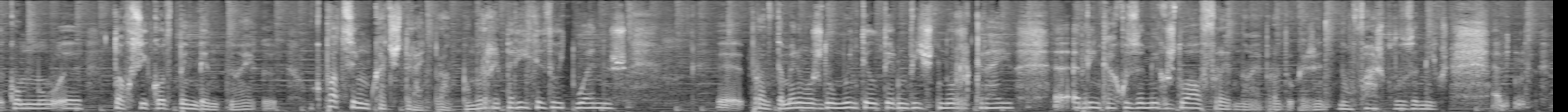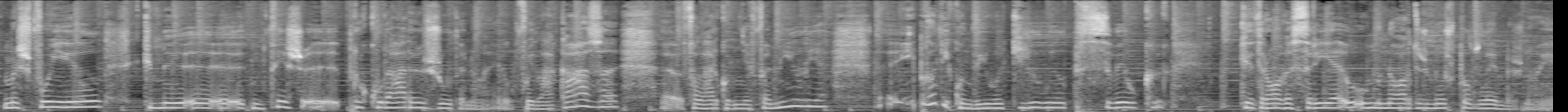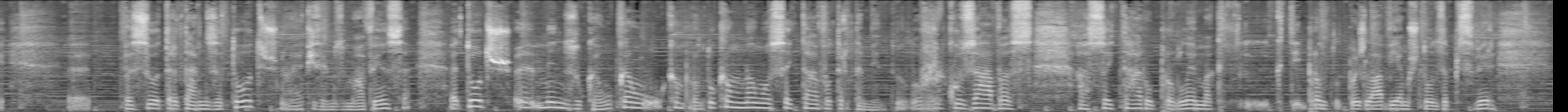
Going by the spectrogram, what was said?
como uh, toxicodependente, não é? O que pode ser um bocado estranho, pronto, para uma rapariga de 8 anos pronto, também não ajudou muito ele ter-me visto no recreio eh, a brincar com os amigos do Alfredo, não é? Pronto, o que a gente não faz pelos amigos. Mas foi ele que me, eh, que me fez procurar ajuda, não é? Ele foi lá à casa, falar com a minha família e pronto, e quando viu aquilo ele percebeu que, que a droga seria o menor dos meus problemas, não é? Passou a tratar-nos a todos, não é? Fizemos uma avença a todos, eh, menos o cão. O cão, o cão, pronto, o cão não aceitava o tratamento. Recusava-se a aceitar o problema que, que, pronto, depois lá viemos todos a perceber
